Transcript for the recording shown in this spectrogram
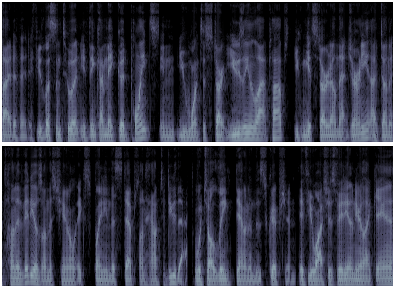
side of it. If you listen to it and you think I make good points and you want to start using the laptops, you can get started on that journey. I've done a ton of videos on this channel explaining the steps on how to do that, which I'll link down in the description. If you watch this video and you're like, eh,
